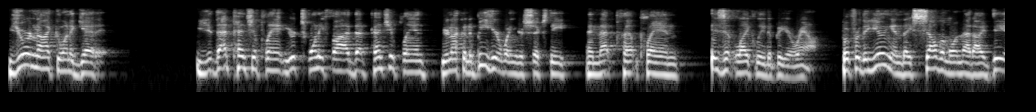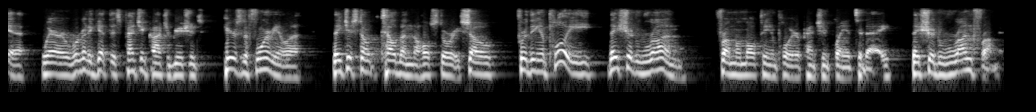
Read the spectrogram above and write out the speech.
You're not going to get it. You, that pension plan, you're 25, that pension plan, you're not going to be here when you're 60, and that plan isn't likely to be around. But for the union, they sell them on that idea where we're going to get this pension contributions. Here's the formula. They just don't tell them the whole story. So for the employee, they should run from a multi-employer pension plan today. They should run from it.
